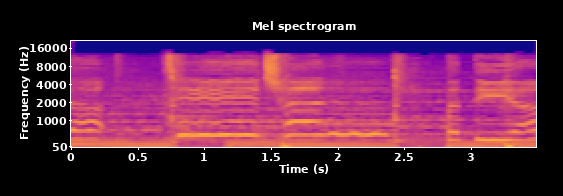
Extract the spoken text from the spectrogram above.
จะที่ฉันปฏิญา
